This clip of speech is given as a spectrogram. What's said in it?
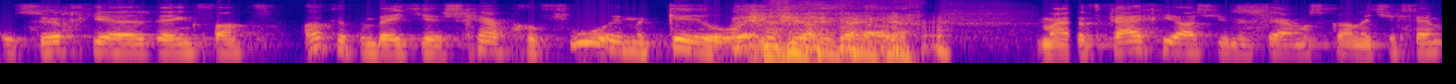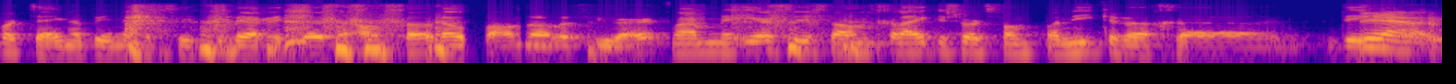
zuchtje denk van, oh, ik heb een beetje een scherp gevoel in mijn keel. Weet je Maar dat krijg je als je een thermoskannetje gemberthee naar binnen hebt zitten werken. Afgelopen anderhalf uur. Maar mijn eerste is dan gelijk een soort van paniekerig uh, ding. Yeah.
